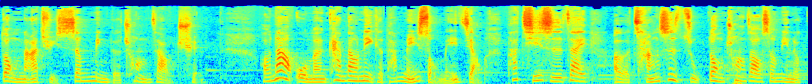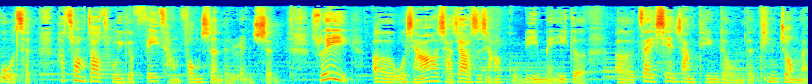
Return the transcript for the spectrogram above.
动拿取生命的创造权。好，那我们看到 Nick 他没手没脚，他其实在呃尝试主动创造生命的过程，他创造出一个非常丰盛的人生。所以呃，我想要小佳老师想要鼓励每一个呃在线上听的我们的听众们，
